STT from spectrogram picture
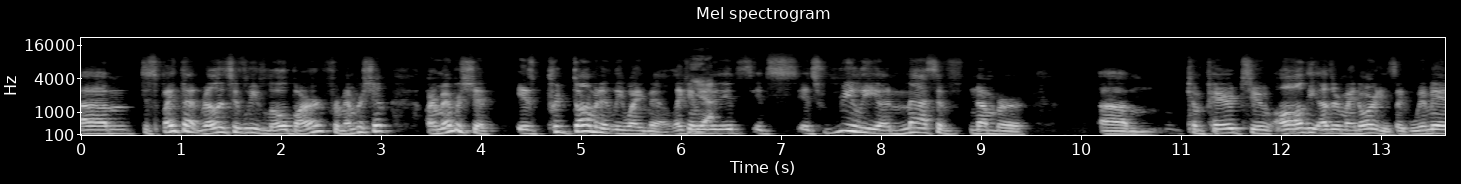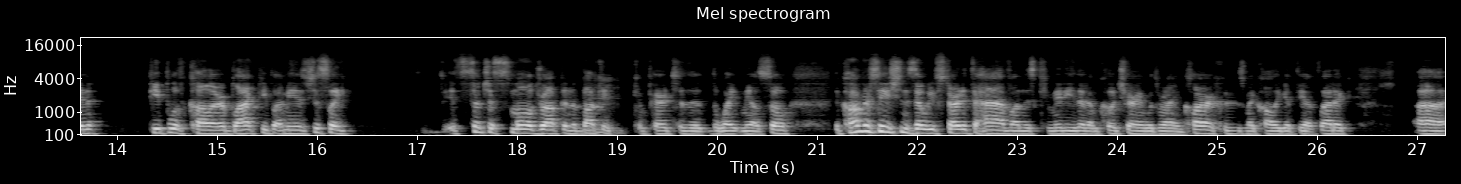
um, despite that relatively low bar for membership, our membership is predominantly white male. Like I mean, yeah. it's it's it's really a massive number um, compared to all the other minorities, like women, people of color, black people. I mean, it's just like it's such a small drop in the bucket mm. compared to the the white male. So the conversations that we've started to have on this committee that I'm co-chairing with Ryan Clark, who's my colleague at the Athletic, uh,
